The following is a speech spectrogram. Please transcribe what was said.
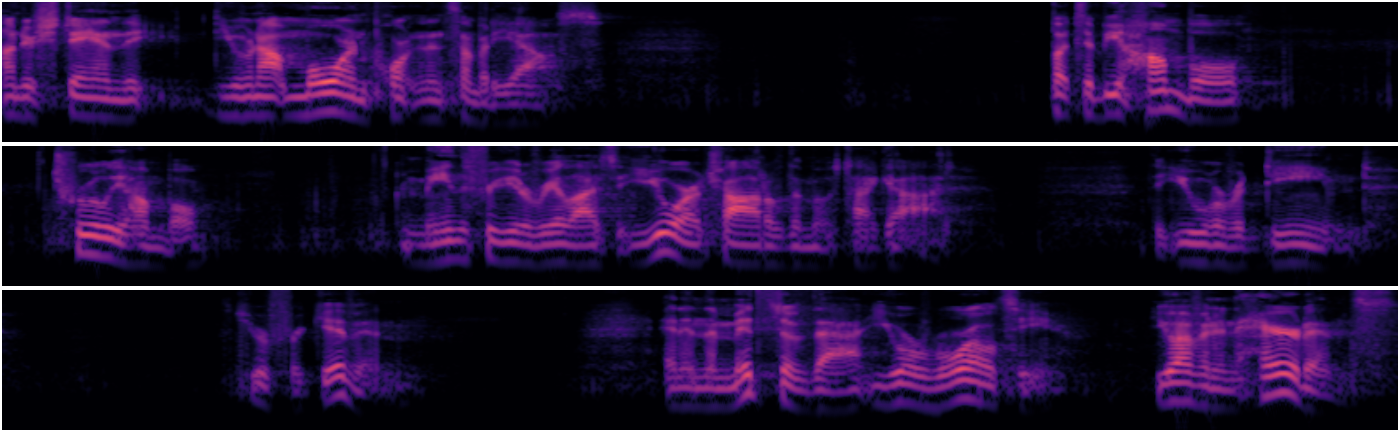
understand that you are not more important than somebody else. But to be humble, truly humble, means for you to realize that you are a child of the Most High God, that you were redeemed, that you are forgiven. And in the midst of that, you are royalty. You have an inheritance.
